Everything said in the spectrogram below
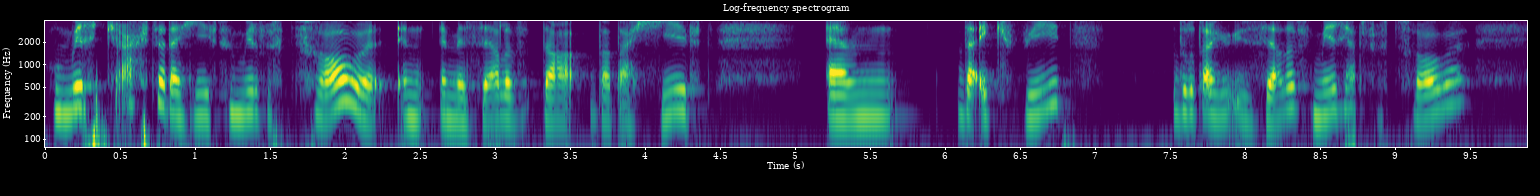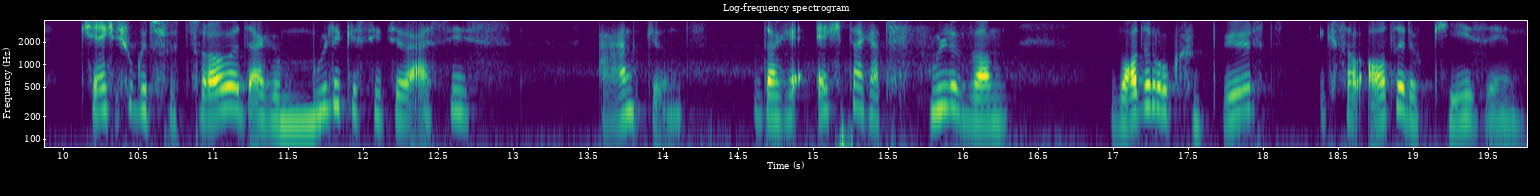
hoe meer kracht dat geeft, hoe meer vertrouwen in, in mezelf dat, dat dat geeft. En dat ik weet doordat je jezelf meer gaat vertrouwen, krijg je ook het vertrouwen dat je moeilijke situaties aan kunt. Dat je echt dat gaat voelen van wat er ook gebeurt, ik zal altijd oké zijn.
